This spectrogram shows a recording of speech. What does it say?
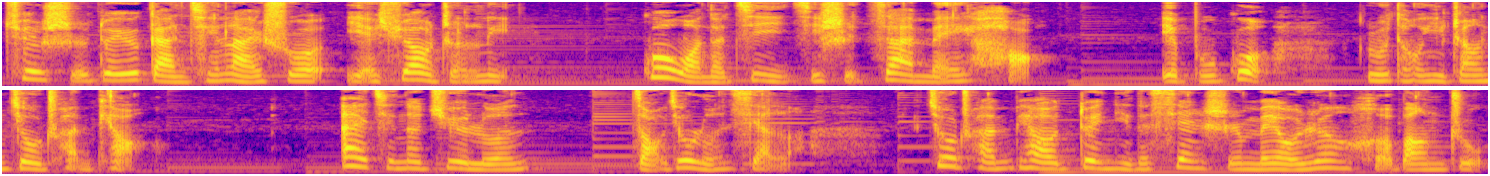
确实对于感情来说也需要整理。过往的记忆，即使再美好，也不过如同一张旧船票。爱情的巨轮早就沦陷了，旧船票对你的现实没有任何帮助。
